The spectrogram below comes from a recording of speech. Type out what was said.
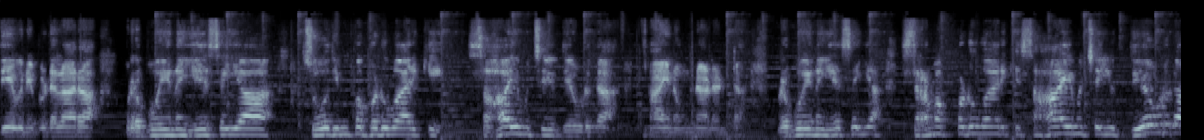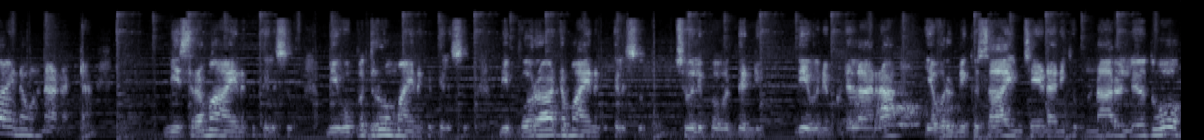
దేవుని బిడలారా ప్రభు అయిన ఏసయ్య శోధింపబడు వారికి సహాయం చేయు దేవుడుగా ఆయన ఉన్నాడంట. ప్రభు అయిన ఏసయ్య శ్రమపడు వారికి సహాయం చేయు దేవుడుగా ఆయన ఉన్నాడంట. మీ శ్రమ ఆయనకు తెలుసు మీ ఉపద్రవం ఆయనకు తెలుసు మీ పోరాటం ఆయనకు తెలుసు. చోలిపోవద్దండి. దేవుని బిడ్డలారా ఎవరు మీకు సహాయం చేయడానికి ఉన్నారో లేదో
